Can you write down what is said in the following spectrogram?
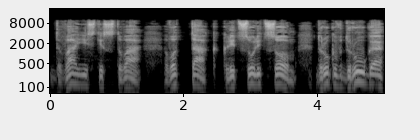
Два естества, вот так, к лицу лицом, друг в друга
